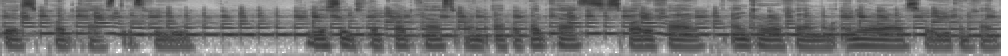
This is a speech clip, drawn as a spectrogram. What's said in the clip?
this podcast is for you. Listen to the podcast on Apple Podcasts, Spotify, Anchor FM, or anywhere else where you can find.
